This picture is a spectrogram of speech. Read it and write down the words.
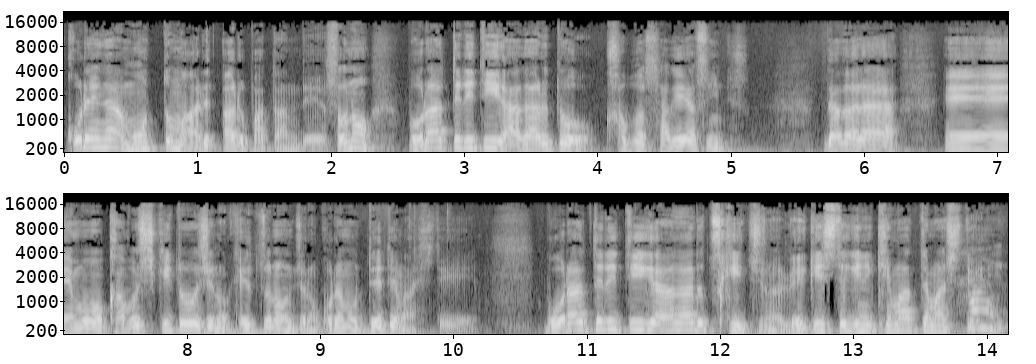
これが最もあるあるパターンで、そのボラティリティが上がると、株は下げやすいんです。だから、えーもう株式投資の結論というのはこれも出てまして、ボラティリティが上がる月っていうのは歴史的に決まってまして、はい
